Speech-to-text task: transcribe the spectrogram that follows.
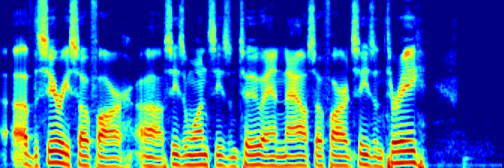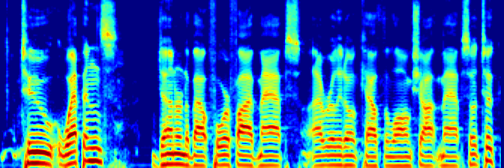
of the series so far uh, season one, season two, and now so far in season three. Two weapons done on about four or five maps. I really don't count the long shot maps. So it took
